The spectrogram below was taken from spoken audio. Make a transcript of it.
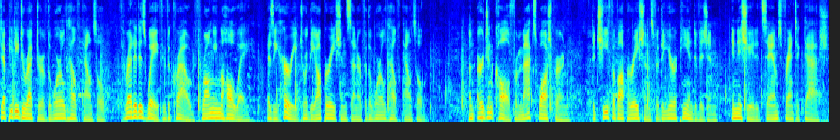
Deputy Director of the World Health Council, threaded his way through the crowd thronging the hallway as he hurried toward the Operations Center for the World Health Council. An urgent call from Max Washburn, the Chief of Operations for the European Division, initiated Sam's frantic dash.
